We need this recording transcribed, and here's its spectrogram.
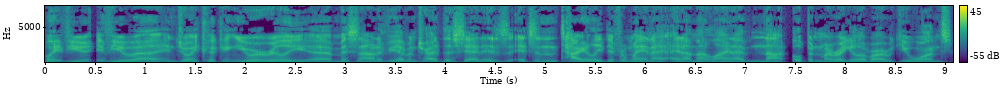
Boy, if you if you uh, enjoy cooking, you are really uh, missing out if you haven't tried this yet. It's it's an entirely different way, and I and I'm not lying. I've not opened my regular barbecue once.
